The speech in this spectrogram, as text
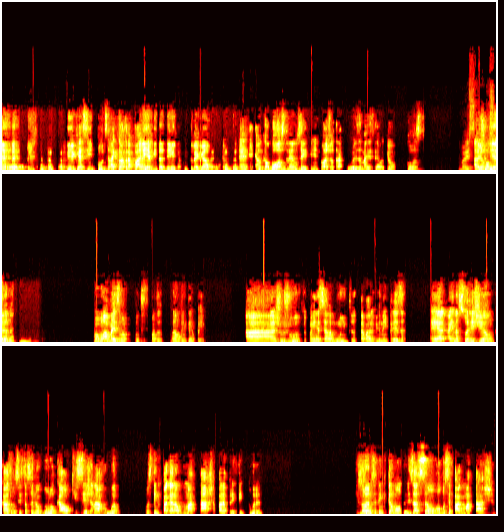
É. Meio que assim, putz, será que eu atrapalhei a vida dele? É muito legal. É, é, é, o que eu gosto, né? Não sei, tem gente que gosta de outra coisa, mas é o que eu gosto. A é Juliana. Vamos lá, mais uma. Putz, falta... Não, tem tempo ainda. A Juju, que eu conheço ela muito, trabalha comigo na empresa. É, aí na sua região, caso você estacione em algum local que seja na rua, você tem que pagar alguma taxa para a prefeitura? Estudando, você tem que ter uma autorização ou você paga uma taxa?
